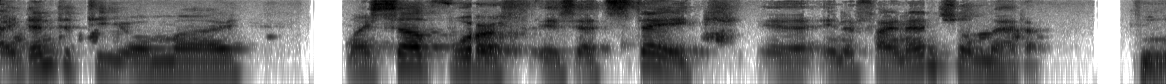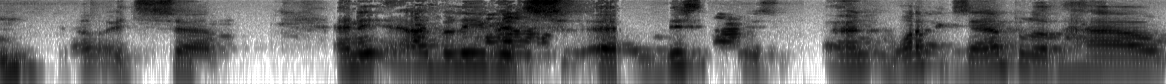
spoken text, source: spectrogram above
identity or my, my self-worth is at stake uh, in a financial matter. Mhm. You know, it's, um, and it, I believe it's, uh, this is an, one example of how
